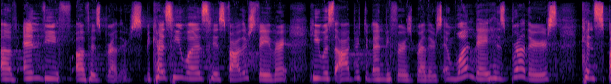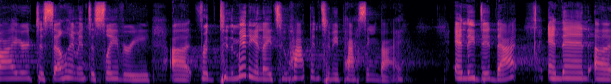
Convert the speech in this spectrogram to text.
of envy of his brothers. Because he was his father's favorite, he was the object of envy for his brothers. And one day, his brothers conspired to sell him into slavery uh, for, to the Midianites who happened to be passing by. And they did that. And then uh,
